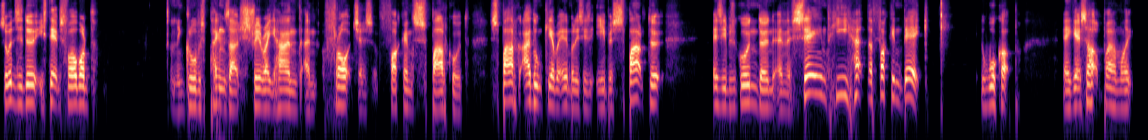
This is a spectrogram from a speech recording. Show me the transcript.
So what does he do? He steps forward, and then Groves pings that straight right hand, and Froch just fucking sparkled. Spark. I don't care what anybody says. He was sparked out as he was going down, and the second he hit the fucking deck, he woke up. And he gets up, and I'm like,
